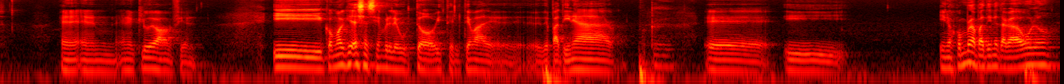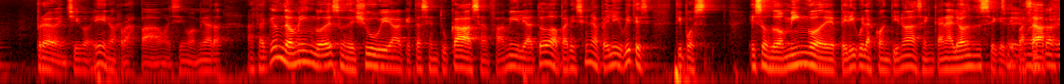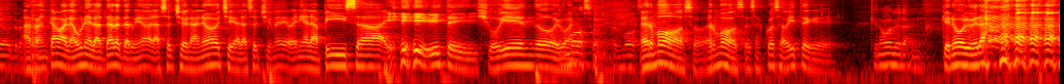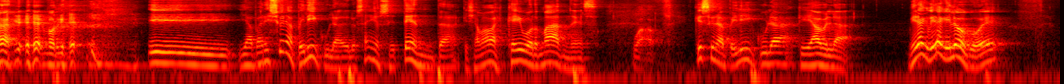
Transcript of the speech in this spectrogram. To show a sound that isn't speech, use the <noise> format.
en, en- en el club de Banfield. Y como que a ella siempre le gustó, viste, el tema de, de- de patinar, eh, y, y nos compró una patineta cada uno. Prueben, chicos. Y nos raspamos, decimos mierda. Hasta que un domingo de esos de lluvia, que estás en tu casa, en familia, todo, apareció una película. ¿Viste? Es- Tipo es- esos domingos de películas continuadas en Canal 11 que Sí, te pasaba. Arrancaba a la una de la tarde, terminaba a las 8 de la noche, y a las ocho y media venía la pizza, <laughs> y, ¿viste? Y lloviendo. Y bueno. Hermoso, hermoso. Hermoso, hermoso, esas cosas, viste, que, que no volverán. que no volverá. <laughs> Porque... Y, y apareció una película de los años 70 que llamaba Skateboard Madness, Wow. que es una película que habla, mirá, mirá qué loco, ¿eh?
